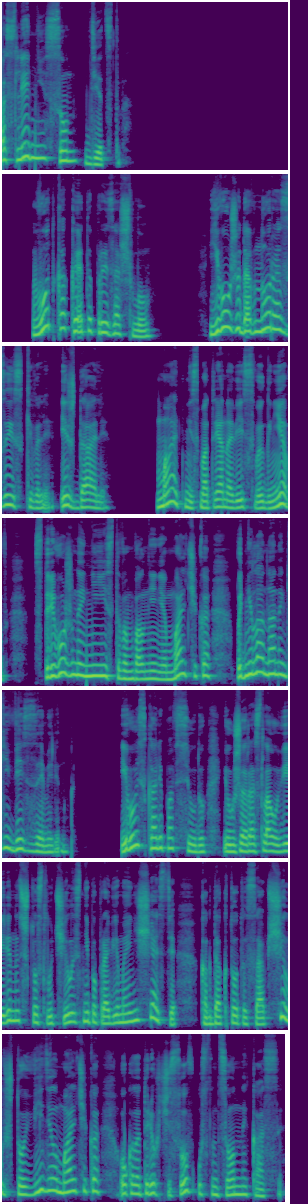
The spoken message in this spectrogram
Последний сон детства. Вот как это произошло. Его уже давно разыскивали и ждали. Мать, несмотря на весь свой гнев, встревоженная неистовым волнением мальчика, подняла на ноги весь Земеринг. Его искали повсюду, и уже росла уверенность, что случилось непоправимое несчастье, когда кто-то сообщил, что видел мальчика около трех часов у станционной кассы.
